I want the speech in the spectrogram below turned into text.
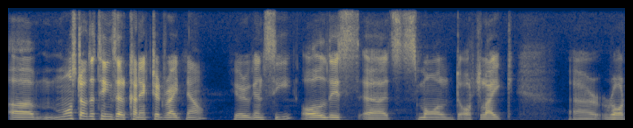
uh, most of the things are connected right now. Here you can see all these uh, small dot like uh, rod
